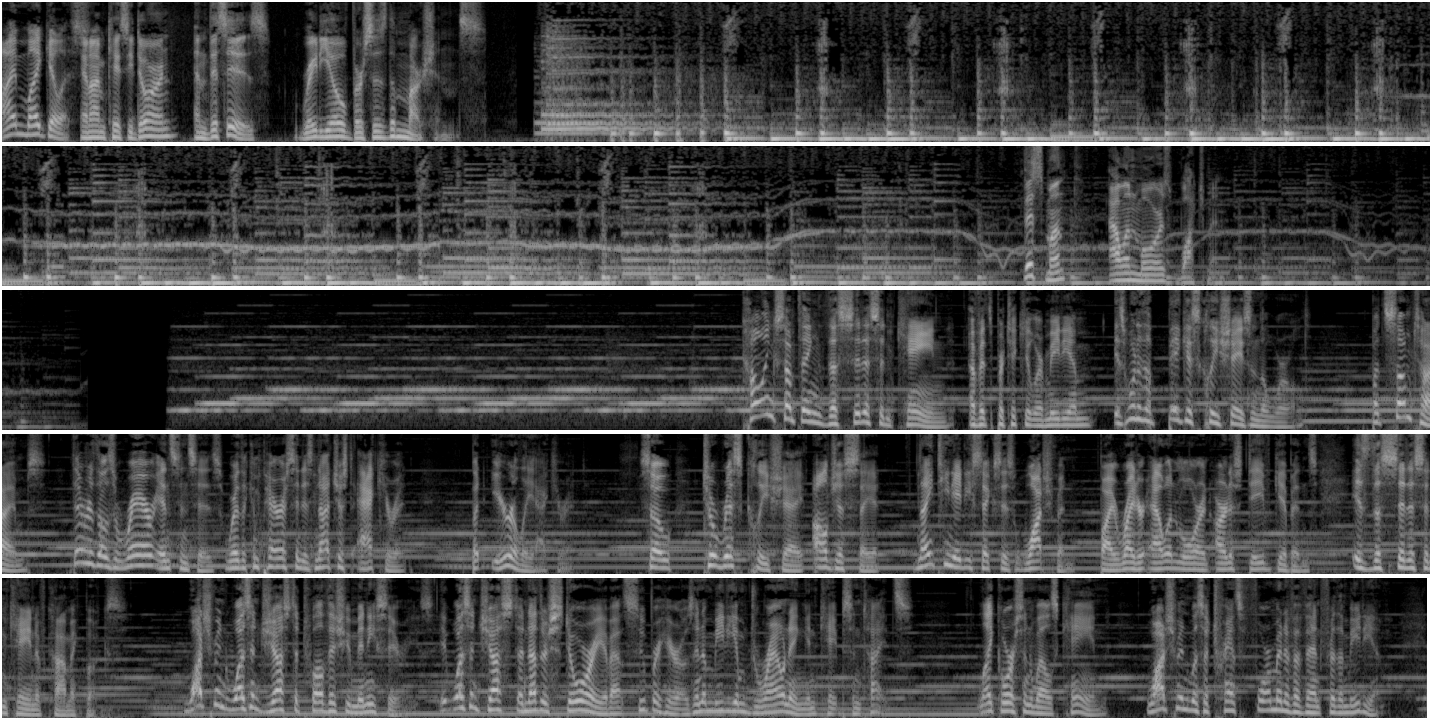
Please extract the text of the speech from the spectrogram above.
I'm Mike Gillis. And I'm Casey Doran, and this is Radio versus the Martians. This month, Alan Moore's Watchmen. Something the Citizen Kane of its particular medium is one of the biggest cliches in the world. But sometimes there are those rare instances where the comparison is not just accurate, but eerily accurate. So, to risk cliche, I'll just say it 1986's Watchmen by writer Alan Moore and artist Dave Gibbons is the Citizen Kane of comic books. Watchmen wasn't just a 12 issue miniseries. It wasn't just another story about superheroes in a medium drowning in capes and tights. Like Orson Welles' Kane, Watchmen was a transformative event for the medium.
